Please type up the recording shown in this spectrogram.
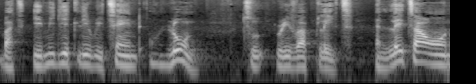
but immediately returned on loan to River Plate. And later on,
